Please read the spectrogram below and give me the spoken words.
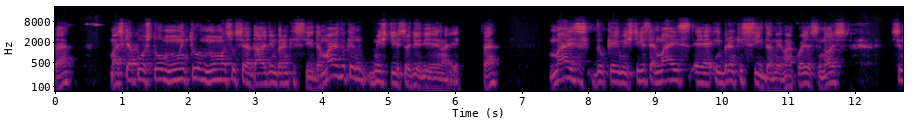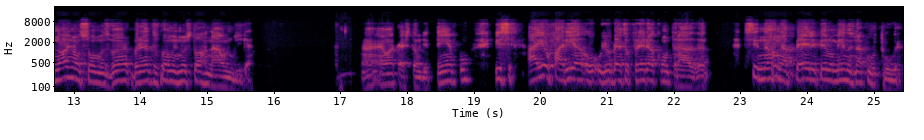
Né? Mas que apostou muito numa sociedade embranquecida, mais do que mestiço, eu diria, Inaí, certo? Mais do que mestiça, é mais é, embranquecida mesmo, uma coisa assim. Nós, se nós não somos brancos, vamos nos tornar um dia. Né? É uma questão de tempo. E se, aí eu faria o, Gilberto Freire ao contrário, se não na pele, pelo menos na cultura.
